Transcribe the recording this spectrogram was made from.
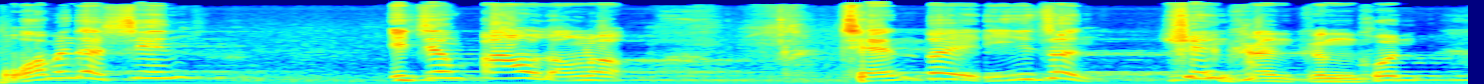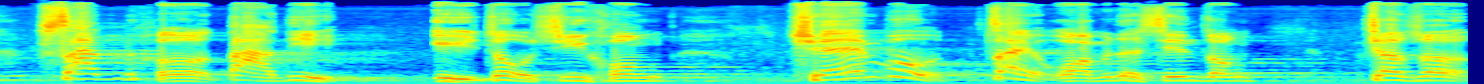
我们的心已经包容了前对离震、巽坎艮坤。山河大地、宇宙虚空，全部在我们的心中，叫做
